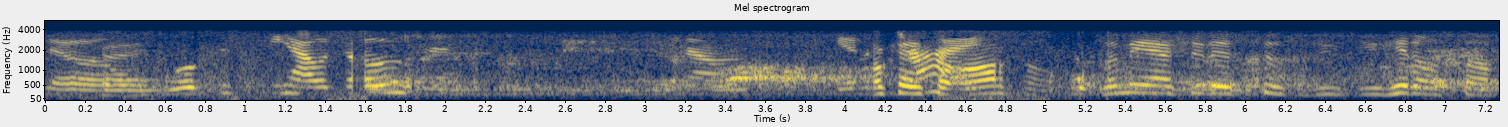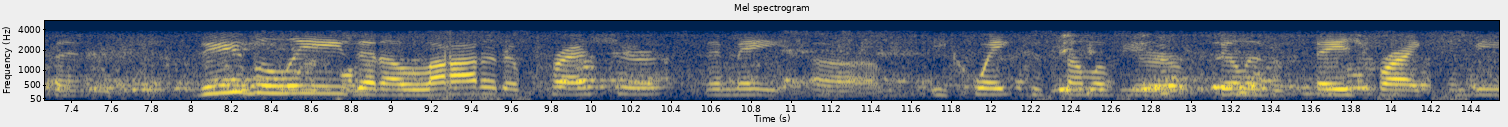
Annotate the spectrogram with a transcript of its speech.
So Okay. we'll just see how it goes and you know give it a Okay, so awesome. Let me ask you this too, you, you hit on something. Do you believe that a lot of the pressure that may um, equate to some of your feelings of stage fright can be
